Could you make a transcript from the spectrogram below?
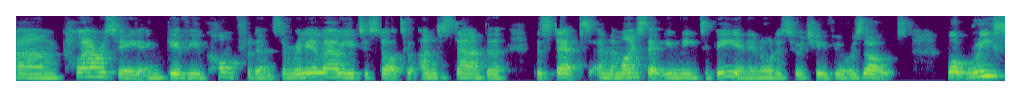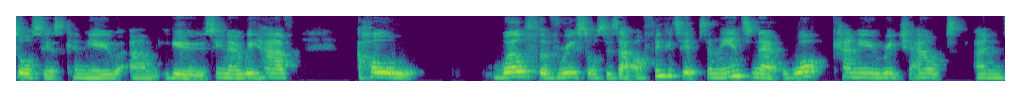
um, clarity and give you confidence and really allow you to start to understand the, the steps and the mindset you need to be in in order to achieve your results? What resources can you um, use? You know we have a whole wealth of resources at our fingertips and the internet. What can you reach out and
